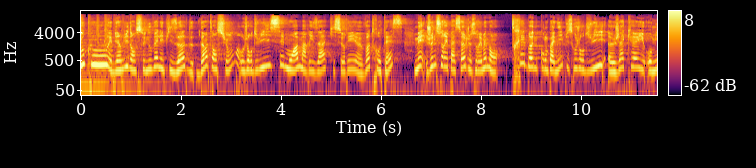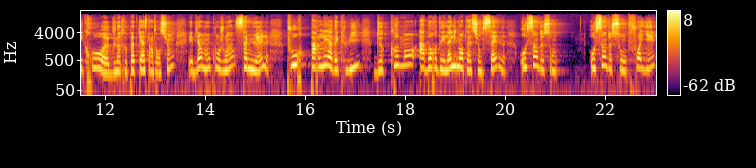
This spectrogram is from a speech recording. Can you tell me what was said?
Coucou et bienvenue dans ce nouvel épisode d'Intention. Aujourd'hui, c'est moi, Marisa, qui serai euh, votre hôtesse. Mais je ne serai pas seule, je serai même en très bonne compagnie, puisqu'aujourd'hui, euh, j'accueille au micro euh, de notre podcast Intention eh bien, mon conjoint Samuel pour parler avec lui de comment aborder l'alimentation saine au sein de son, au sein de son foyer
